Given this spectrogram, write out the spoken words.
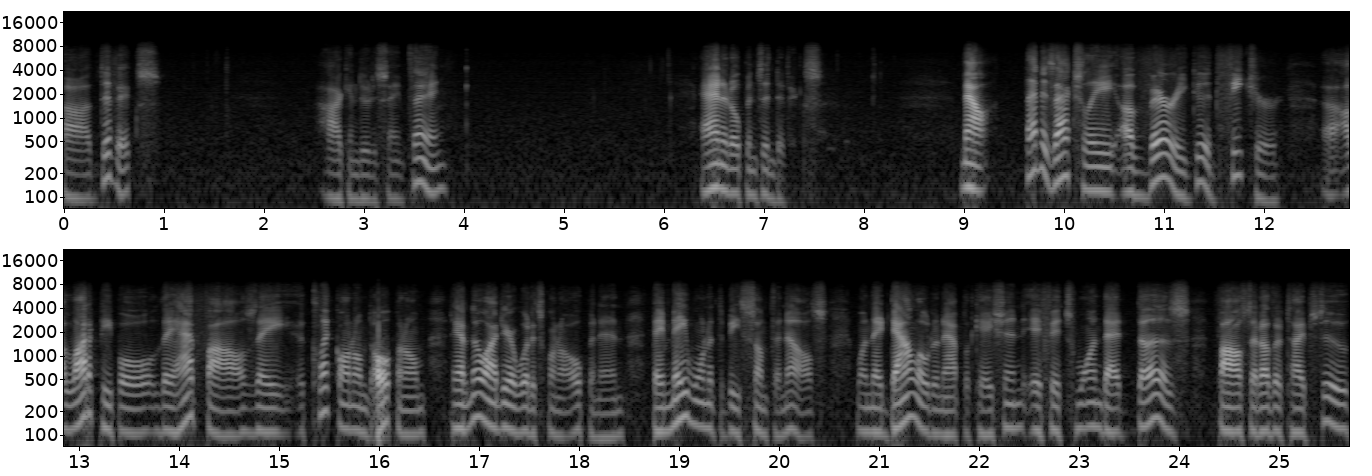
uh, DivX, I can do the same thing. And it opens in DivX. Now, that is actually a very good feature. Uh, a lot of people, they have files, they click on them to open them, they have no idea what it's going to open in. They may want it to be something else. When they download an application, if it's one that does files that other types do,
